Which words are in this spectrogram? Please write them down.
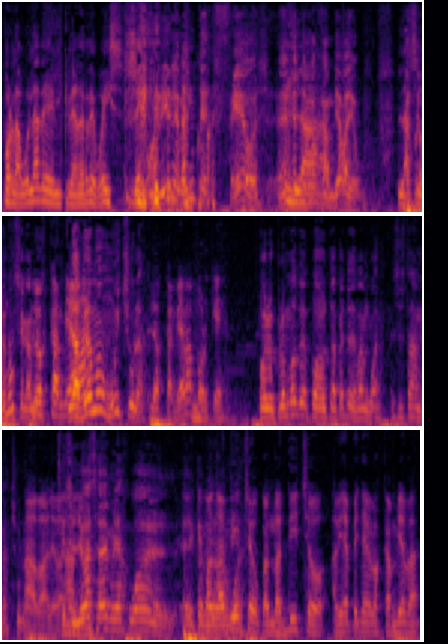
por la abuela del creador de Waze. De- Horriblemente feos. La Y gente la- los cambiaba. Yo, ¿La casi promo? Los cambiaba. La promo muy chula. Los cambiaba por qué. Por el promo de, por el tapete de Vanguard. Eso estaba más chulo. Ah, vale, Que vale. si yo iba a saber, me había jugado el. el Es que cuando has dicho, cuando has dicho había peña que los cambiaba,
